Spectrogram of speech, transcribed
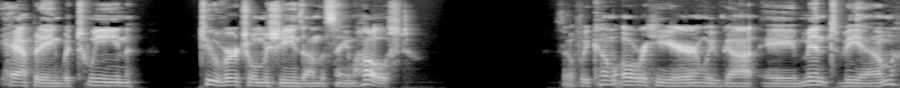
happening between two virtual machines on the same host. So if we come over here, we've got a Mint VM,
